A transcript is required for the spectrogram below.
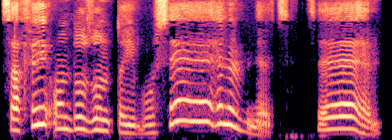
صافي وندوزو نطيبو. ساهل البنات ساهل.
